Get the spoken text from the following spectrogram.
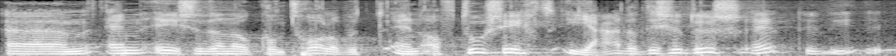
Um, en is er dan ook controle op het, en of toezicht? Ja, dat is er dus. Hè. Die,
